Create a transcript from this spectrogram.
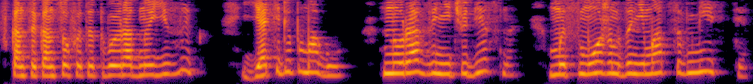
В конце концов, это твой родной язык. Я тебе помогу. Но разве не чудесно? Мы сможем заниматься вместе».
